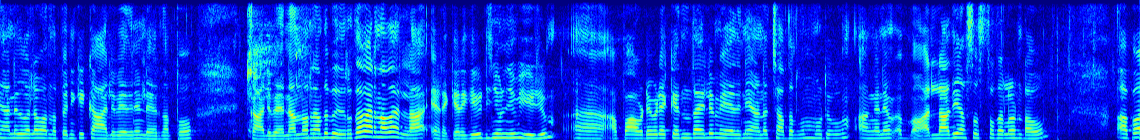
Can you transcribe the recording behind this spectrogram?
ഞാനിതുപോലെ വന്നപ്പോൾ എനിക്ക് കാലുവേദന ഉണ്ടായിരുന്നു. അപ്പോൾ കാലുവേദന എന്ന് പറഞ്ഞാൽ അത് വെറുതെ വരണതല്ല ഇടയ്ക്കിടയ്ക്ക് ഇടിഞ്ഞുഴിഞ്ഞ് വീഴും. അപ്പോൾ അവിടെ ഇവിടെയൊക്കെ എന്തായാലും വേദനയാണ്. ചതവും മുറിവും അങ്ങനെ അല്ലാതെ അസ്വസ്ഥതകളുണ്ടാവും. അപ്പോൾ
